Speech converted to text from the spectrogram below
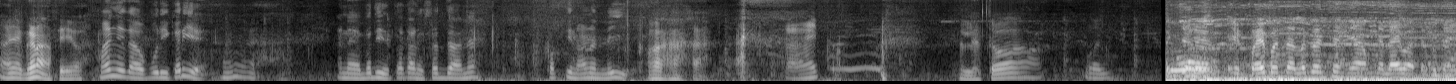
અહીંયા ઘણા છે એવા. માન્યતાઓ પૂરી કરીએ. અને બધી પ્રકારની શ્રદ્ધા અને ભક્તિનો આનંદ લઈએ. હા હા. હા. એટલે તો અત્યારે એક ભાઈબંધના લગ્ન છે ત્યાં અમને લાવ્યા છે બધા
